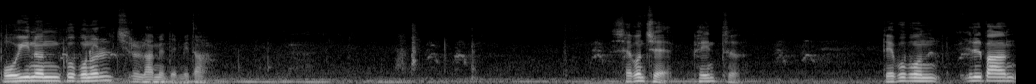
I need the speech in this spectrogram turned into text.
보이는 부분을 칠을 하면 됩니다 세 번째 페인트 대부분 일반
